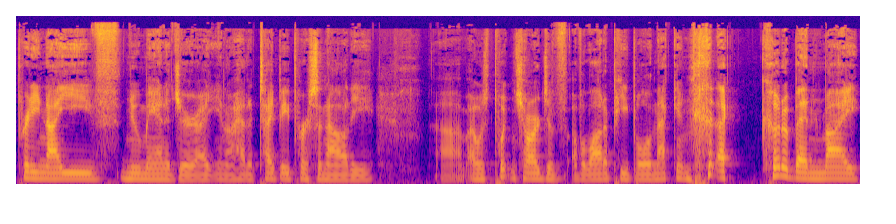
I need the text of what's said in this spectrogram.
pretty naive new manager. I you know had a type A personality. Um, I was put in charge of, of a lot of people, and that can that could have been my you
